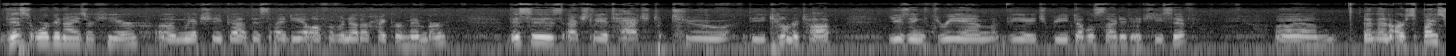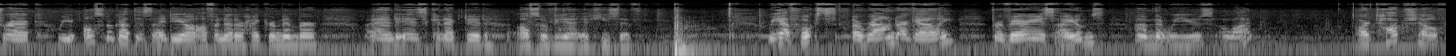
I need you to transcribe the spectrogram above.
This organizer here, um, we actually got this idea off of another hiker member. This is actually attached to the countertop using 3M VHB double-sided adhesive. Um, and then our spice rack, we also got this idea off another hiker member and is connected also via adhesive. We have hooks around our galley for various items um, that we use a lot. Our top shelf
